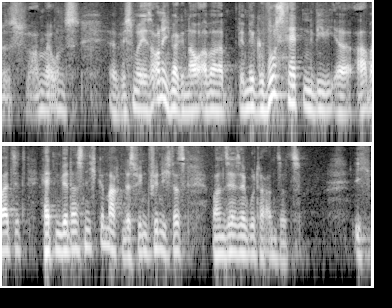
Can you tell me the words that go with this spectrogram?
das haben wir uns, äh, wissen wir jetzt auch nicht mehr genau. Aber wenn wir gewusst hätten, wie ihr arbeitet, hätten wir das nicht gemacht. Und deswegen finde ich, das war ein sehr, sehr guter Ansatz. Ich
